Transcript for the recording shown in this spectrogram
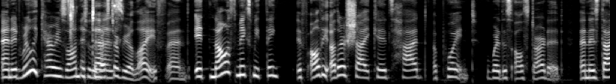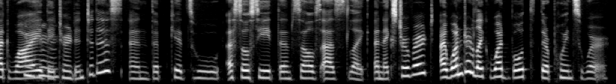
And it really carries on It to the rest of your life. And it now makes me think if all the other shy kids had a point where this all started, and is that why they Mhm. turned into this? And the kids who associate themselves as like an extrovert, I wonder like what both their points were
